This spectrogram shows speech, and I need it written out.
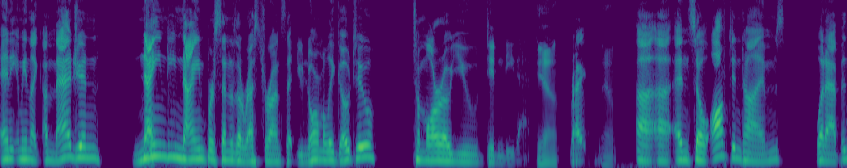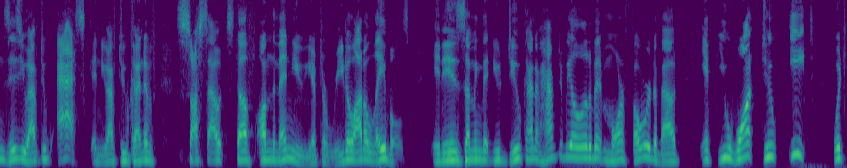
any, I mean, like, imagine 99% of the restaurants that you normally go to, tomorrow you didn't eat at Yeah. right? Yeah. Uh, uh, and so oftentimes what happens is you have to ask and you have to kind of suss out stuff on the menu. You have to read a lot of labels. It is something that you do kind of have to be a little bit more forward about if you want to eat, which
